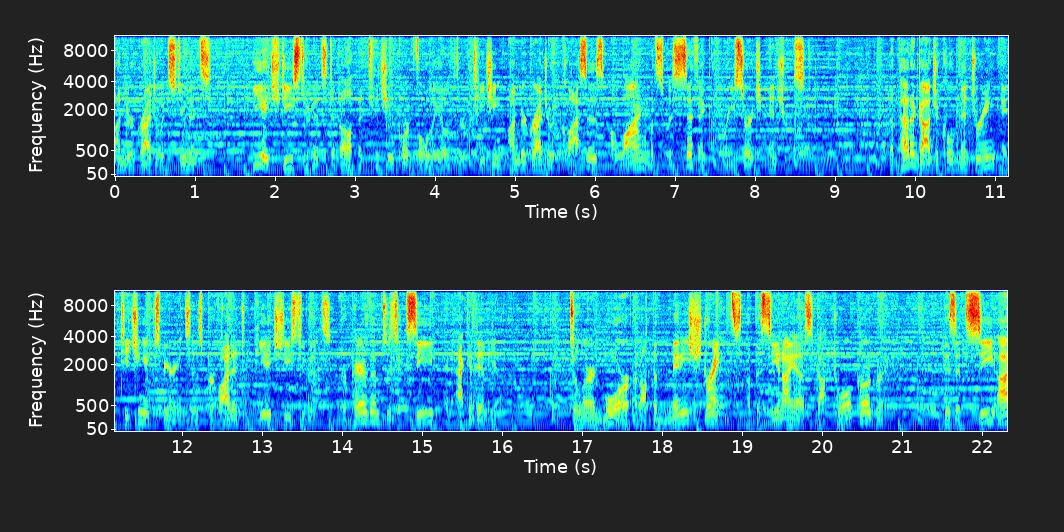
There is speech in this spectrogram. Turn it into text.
undergraduate students. PhD students develop a teaching portfolio through teaching undergraduate classes aligned with specific research interests. The pedagogical, mentoring, and teaching experiences provided to PhD students prepare them to succeed in academia. To learn more about the many strengths of the CNIS doctoral program, visit cis.ua.edu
